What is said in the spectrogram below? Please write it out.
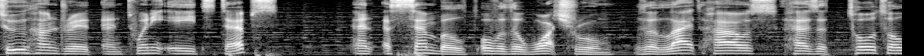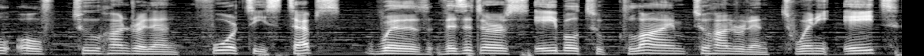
228 steps and assembled over the watchroom. The lighthouse has a total of 240 steps with visitors able to climb 228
